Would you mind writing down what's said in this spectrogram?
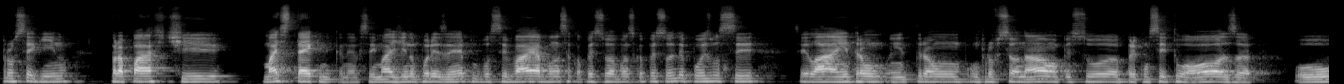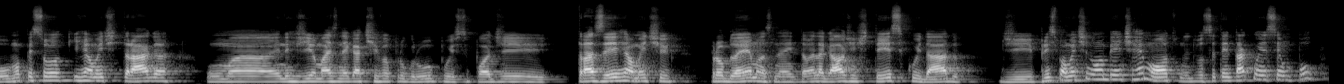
prosseguindo para a parte mais técnica, né? Você imagina, por exemplo, você vai, avança com a pessoa, avança com a pessoa e depois você, sei lá, entra um, entra um, um profissional, uma pessoa preconceituosa ou uma pessoa que realmente traga uma energia mais negativa para o grupo, isso pode trazer realmente problemas, né? Então é legal a gente ter esse cuidado de, principalmente no ambiente remoto, né? de você tentar conhecer um pouco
